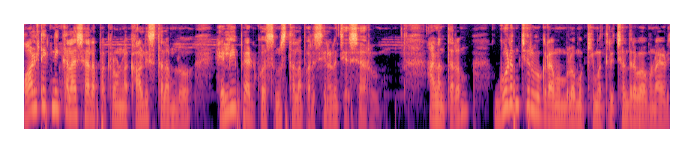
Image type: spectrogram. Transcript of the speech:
పాలిటెక్నిక్ కళాశాల పక్కన ఉన్న ఖాళీ స్థలంలో హెలీప్యాడ్ కోసం స్థల పరిశీలన చేశారు. అనంతరం గూడెం చెరువు గ్రామంలో ముఖ్యమంత్రి చంద్రబాబు నాయుడు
